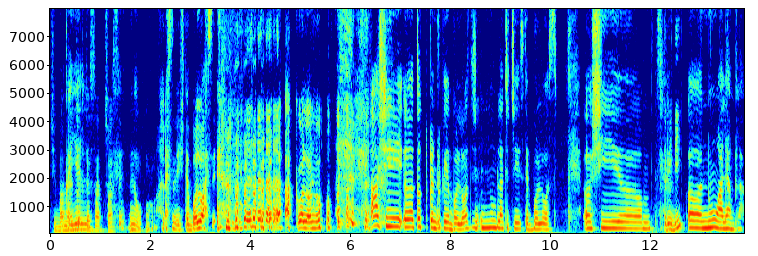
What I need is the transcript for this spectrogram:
Și bamele Că tot el- că sunt ațoase? Nu, alea sunt niște băloase. Acolo nu. A, și uh, tot pentru că e bălos, deci nu-mi place ce este bălos. Uh, și uh, Stridi? uh, nu, alea îmi plac.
